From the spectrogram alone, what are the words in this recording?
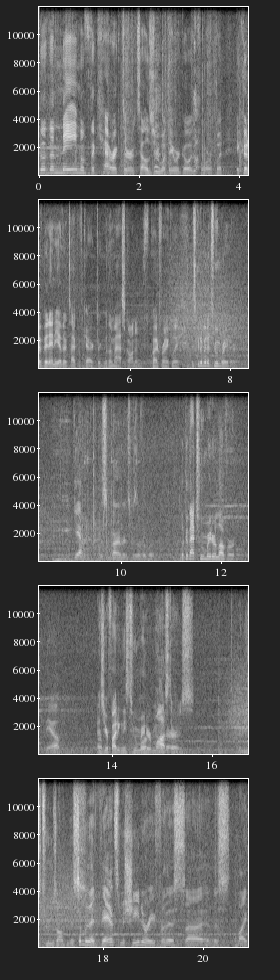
the the name of the character tells you what they were going for, but it could have been any other type of character with a mask on him. Quite frankly, this could have been a Tomb Raider. yeah this environment specifically Look at that Tomb Raider lover. Yep. As you're fighting these Tomb Raider monsters and these Tomb zombies. there's some advanced machinery for this uh this like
